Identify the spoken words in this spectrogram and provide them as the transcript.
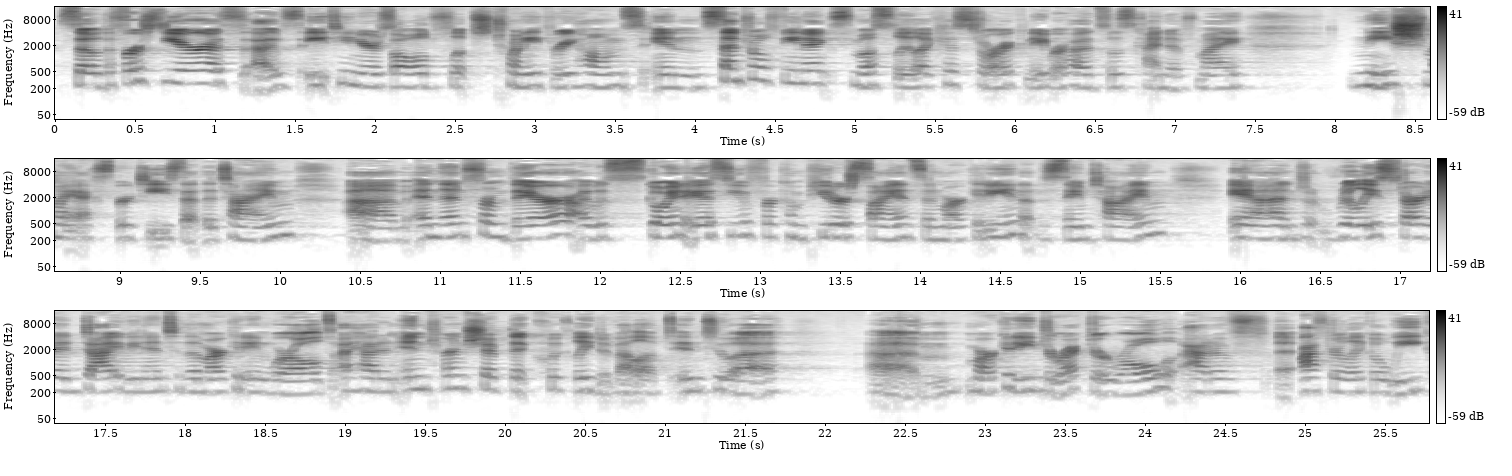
So the first year, as I was 18 years old, flipped 23 homes in Central Phoenix, mostly like historic neighborhoods was kind of my niche, my expertise at the time. Um, and then from there, I was going to ASU for computer science and marketing at the same time and really started diving into the marketing world. I had an internship that quickly developed into a um, marketing director role out of after like a week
